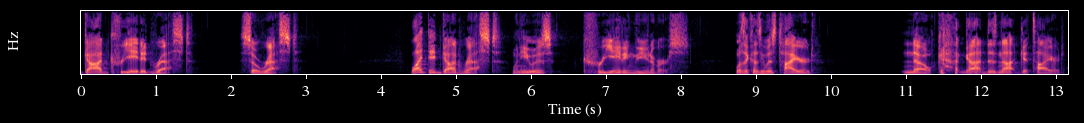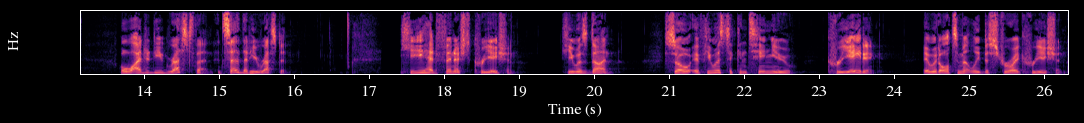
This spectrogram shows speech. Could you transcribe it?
God created rest, so rest. Why did God rest when he was creating the universe? Was it because he was tired? No, God does not get tired. Well, why did he rest then? It said that he rested. He had finished creation, he was done. So if he was to continue creating, it would ultimately destroy creation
